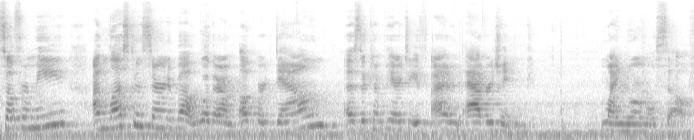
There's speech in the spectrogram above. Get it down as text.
So for me, I'm less concerned about whether I'm up or down as to compared to if I'm averaging my normal self.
